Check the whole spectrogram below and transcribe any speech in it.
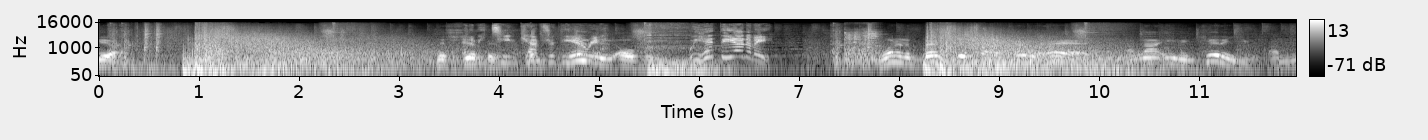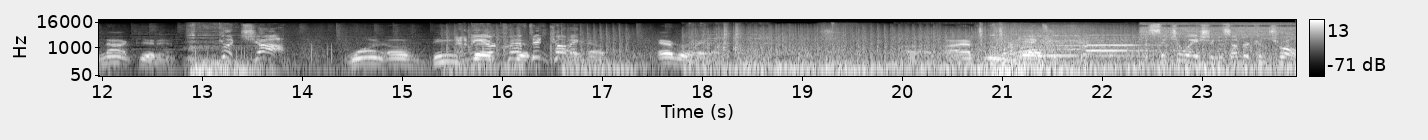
Yeah. This ship Enemy is team captured the area. OP. We hit the enemy. One of the best ships I've ever had. I'm not even kidding you. I'm not kidding. Good job. One of the Enemy best aircraft ships incoming. I have ever had. Uh, I absolutely love The situation is under control.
